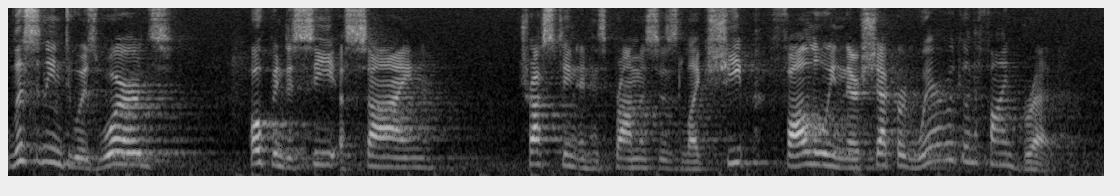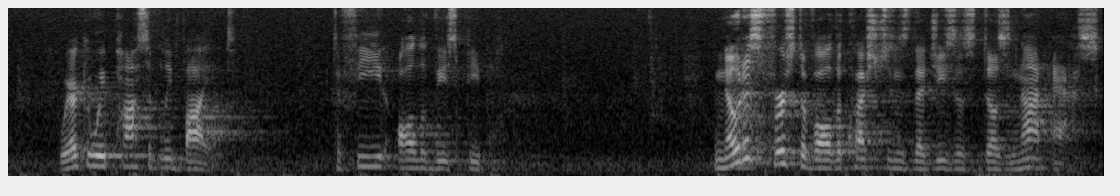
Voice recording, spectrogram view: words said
listening to his words, hoping to see a sign, trusting in his promises, like sheep following their shepherd. Where are we going to find bread? Where can we possibly buy it to feed all of these people? Notice, first of all, the questions that Jesus does not ask.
